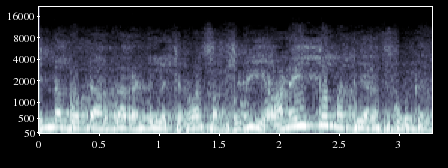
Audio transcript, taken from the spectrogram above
சின்ன போட்டா இருந்தா ரெண்டு லட்சம் ரூபாய் சப்சிடி அனைத்தும் மத்திய அரசு கொடுக்குது.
